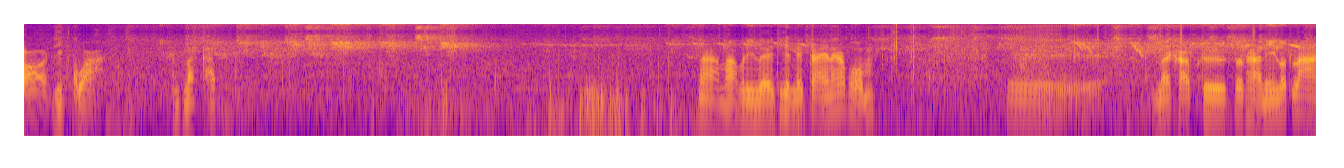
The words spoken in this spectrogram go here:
ต่อดีกว่านะครับน่ามาพอดีเลยที่เห็นไกลๆนะครับผมนะครับ คือสถานีรถราง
